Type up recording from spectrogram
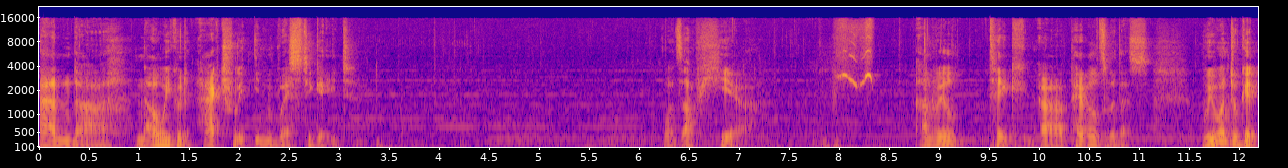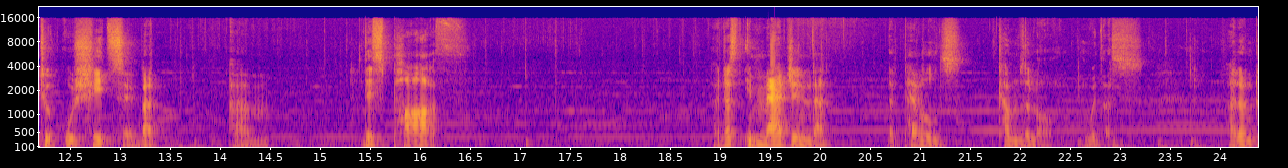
And uh, now we could actually investigate what's up here. And we'll take uh, Pebbles with us. We want to get to Ushitse, but um, this path... I just imagine that the Pebbles comes along with us. I don't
